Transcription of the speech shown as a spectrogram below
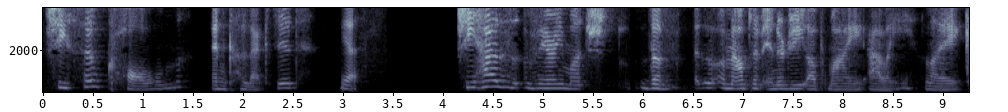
she's so calm and collected. Yes. She has very much the amount of energy up my alley. Like,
